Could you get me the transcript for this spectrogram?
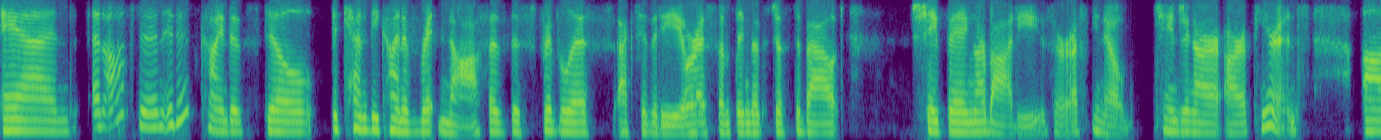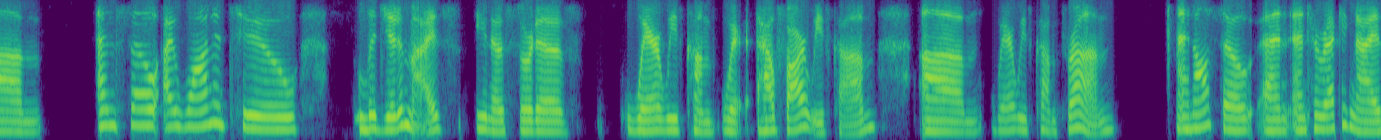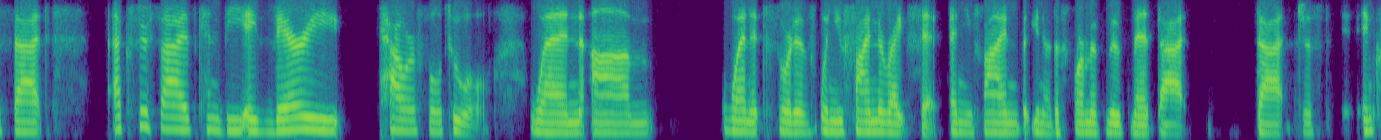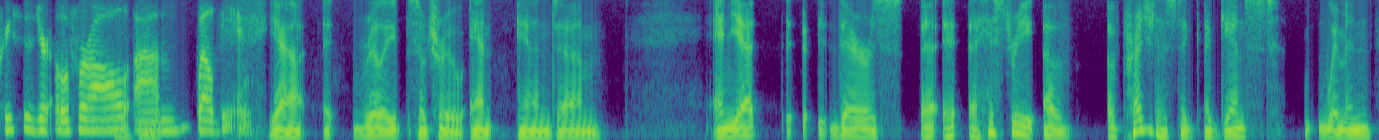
And and often it is kind of still it can be kind of written off as this frivolous activity or as something that's just about shaping our bodies or you know changing our our appearance. Um, and so i wanted to legitimize, you know, sort of where we've come, where how far we've come, um, where we've come from, and also and and to recognize that exercise can be a very powerful tool when um, when it's sort of when you find the right fit and you find you know the form of movement that that just increases your overall um, well-being. Yeah, really so true, and and um, and yet uh, there's a, a history of of prejudice against women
